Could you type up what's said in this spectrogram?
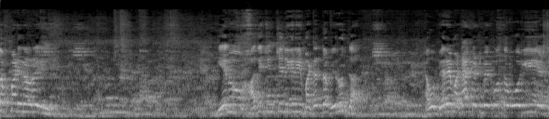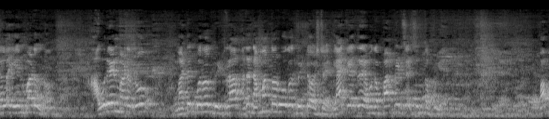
ತಪ್ಪು ಮಾಡಿರೋರು ಇಲ್ಲಿ. ಏನು ಆದಿಚುಂಚನಗಿರಿ ಮಠದ ವಿರುದ್ಧ ನಾವು ಬೇರೆ ಮಠ ಕಟ್ಟಬೇಕು ಅಂತ ಹೋಗಿ ಎಷ್ಟೆಲ್ಲ ಏನು ಮಾಡಿದ್ರು? ಅವ್ರೇನು ಮಾಡಿದ್ರು? ಮಠಕ್ಕೆ ಬರೋದು ಬಿಟ್ರ, ಅದೇ ನಮ್ಮಂಥವ್ರು ಹೋಗೋದು ಬಿಟ್ಟು ಅಷ್ಟೇ. ಯಾಕೆ ಅಂದರೆ ಅವಾಗ ಪಾಂಪ್ಲೆಟ್ಸ್ ಸೆಟ್ಸಿದ ತಪ್ಪಿಗೆ. ಪಾಪ,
